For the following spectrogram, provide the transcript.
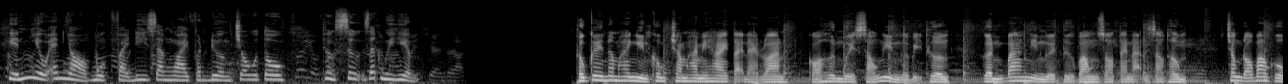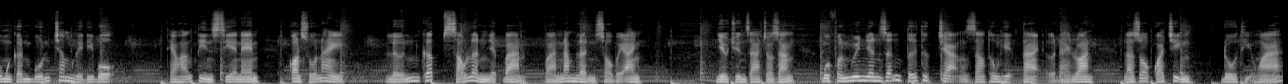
khiến nhiều em nhỏ buộc phải đi ra ngoài phần đường cho ô tô. Thực sự rất nguy hiểm. Thống kê năm 2022 tại Đài Loan có hơn 16.000 người bị thương, gần 3.000 người tử vong do tai nạn giao thông, trong đó bao gồm gần 400 người đi bộ. Theo hãng tin CNN, con số này lớn gấp 6 lần Nhật Bản và 5 lần so với Anh. Nhiều chuyên gia cho rằng một phần nguyên nhân dẫn tới thực trạng giao thông hiện tại ở Đài Loan là do quá trình đô thị hóa.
